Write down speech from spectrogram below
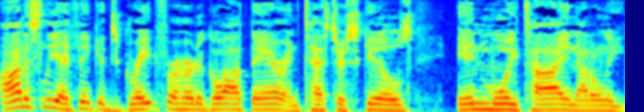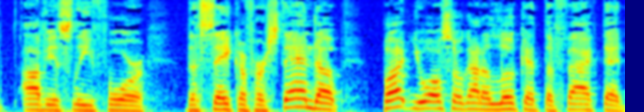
honestly, I think it's great for her to go out there and test her skills in Muay Thai, not only obviously for the sake of her stand up, but you also got to look at the fact that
